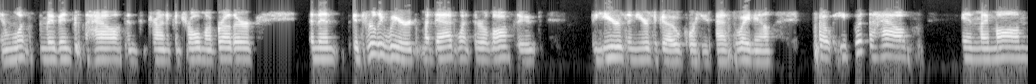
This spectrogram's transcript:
and wants to move into the house and trying to control my brother. And then it's really weird. My dad went through a lawsuit years and years ago. Of course, he's passed away now. So he put the house in my mom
